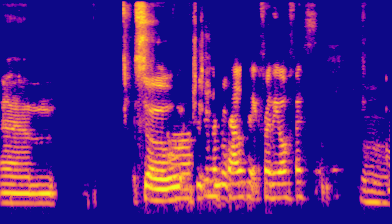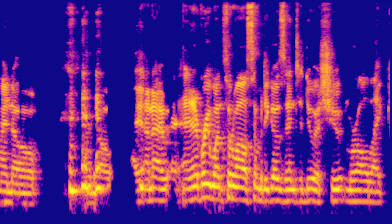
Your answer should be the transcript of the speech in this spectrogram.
Um, so, Oh, just I'm real- nostalgic for the office. Mm. I know, I know. I, and I and every once in a while somebody goes in to do a shoot and we're all like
